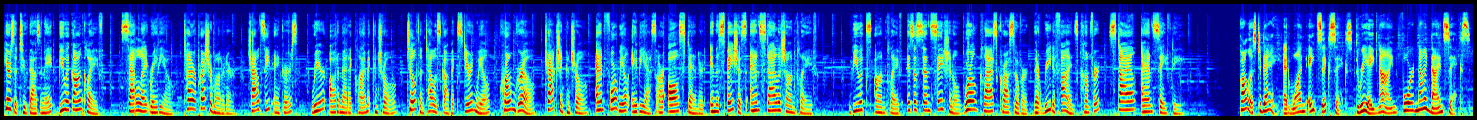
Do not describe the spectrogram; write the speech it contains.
Here's a 2008 Buick Enclave. Satellite radio, tire pressure monitor, child seat anchors, rear automatic climate control, tilt and telescopic steering wheel, chrome grille, traction control, and four-wheel ABS are all standard in the spacious and stylish Enclave. Buick's Enclave is a sensational world-class crossover that redefines comfort, style, and safety. Call us today at 1 389 4996.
